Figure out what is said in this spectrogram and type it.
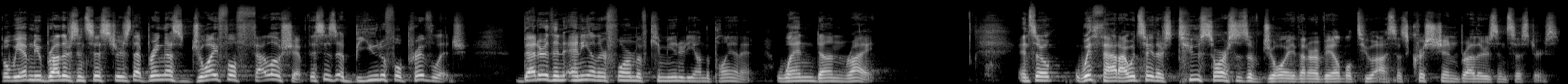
but we have new brothers and sisters that bring us joyful fellowship. This is a beautiful privilege, better than any other form of community on the planet when done right. And so, with that, I would say there's two sources of joy that are available to us as Christian brothers and sisters.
